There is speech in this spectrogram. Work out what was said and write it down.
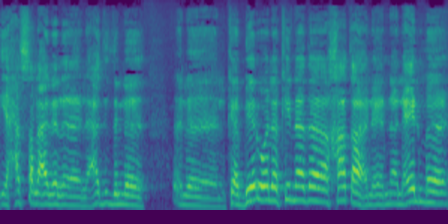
يحصل على العدد الكبير ولكن هذا خطأ لأن العلم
